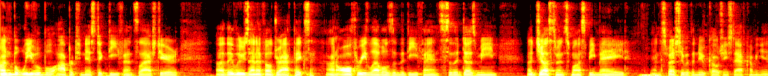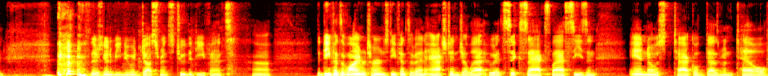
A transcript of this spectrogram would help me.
unbelievable opportunistic defense last year. Uh, they lose NFL draft picks on all three levels of the defense, so that does mean adjustments must be made, and especially with the new coaching staff coming in, there's going to be new adjustments to the defense. Uh, the defensive line returns defensive end Ashton Gillotte, who had six sacks last season, and nose tackle Desmond Tell.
